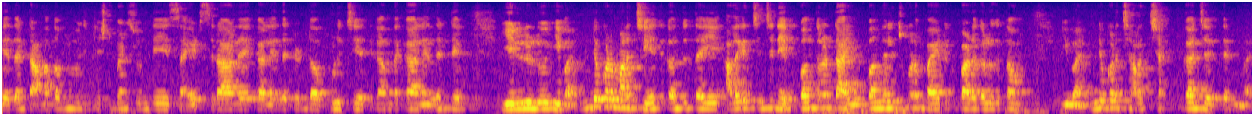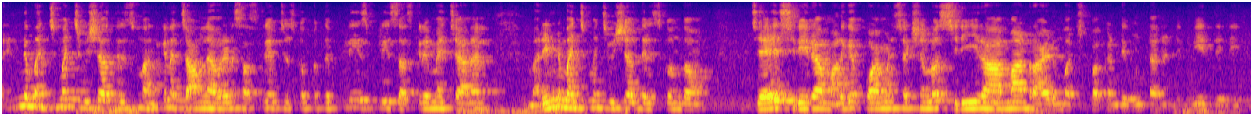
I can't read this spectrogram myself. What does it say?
లేదంటే అన్నదమ్ముల నుంచి డిస్టర్బెన్స్ ఉండి, సైట్స్ రాలేక, లేదంటే డబ్బులు చేతికి అందక, లేదంటే ఇల్లులు ఇవన్నీ కూడా మన చేతికి అందుతాయి. అలాగే చిన్న చిన్న ఇబ్బందులు ఇబ్బందులుంటే ఆ ఇబ్బందుల నుంచి కూడా బయటకు పడగలుగుతాం. ఇవన్నీ కూడా చాలా చక్కగా చెప్తాను. మరిన్ని మంచి మంచి విషయాలు తెలుసుకుందాం. అందుకే నా ఛానల్ ఎవరైనా సబ్స్క్రైబ్ చేసుకోకపోతే please, please subscribe my channel మరిన్ని మంచి మంచి విషయాలు తెలుసుకుందాం. జై శ్రీరామ్. అలాగే కామెంట్ సెక్షన్‌లో శ్రీరామ అని రాయడం మర్చిపోకండి. ఉంటానండి. మీరు దిలీప్.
